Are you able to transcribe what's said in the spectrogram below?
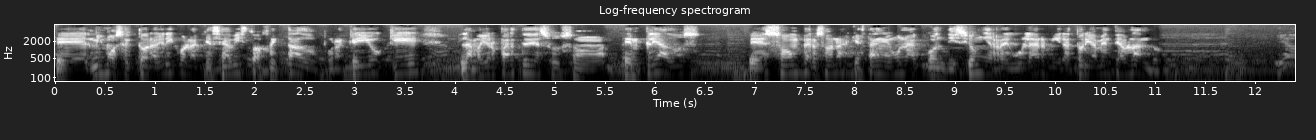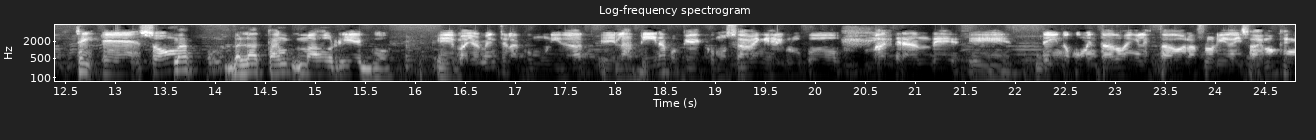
el mismo sector agrícola que se ha visto afectado por aquello que la mayor parte de sus um, empleados eh, son personas que están en una condición irregular migratoriamente hablando. Sí, eh, son más, ¿verdad? Están bajo riesgo, eh, mayormente la comunidad eh, latina, porque como saben es el grupo más grande eh, de indocumentados en el estado de la Florida y sabemos que en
